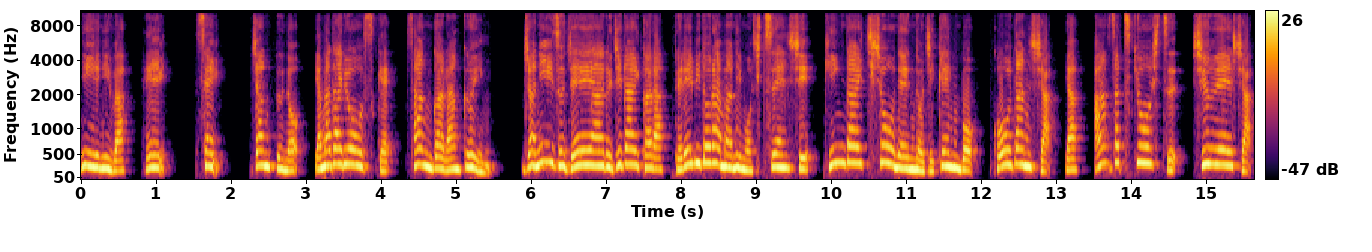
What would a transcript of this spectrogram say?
2位には、平、セイ、ジャンプの山田涼介さんがランクイン。ジャニーズ JR 時代からテレビドラマにも出演し、近代一少年の事件簿、講談社や暗殺教室、集英社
